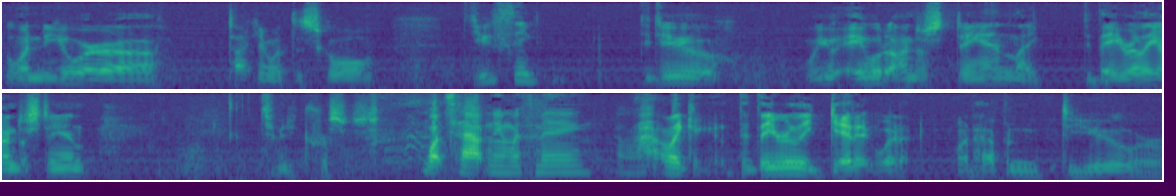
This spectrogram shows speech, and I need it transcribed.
when you were uh, talking with the school, do you think, did you, were you able to understand, like, did they really understand? Too many Christmas. what's happening with me? How, like, did they really get it? What what happened to you, or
